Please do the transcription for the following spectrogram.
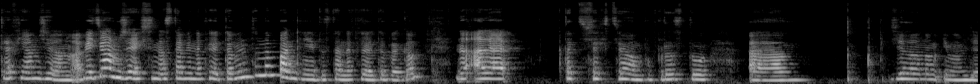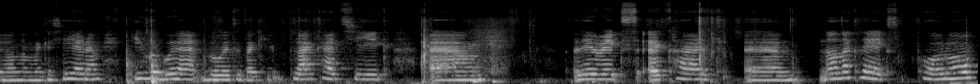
trafiłam zieloną, a wiedziałam, że jak się nastawię na fioletowym, to na bank nie dostanę fioletowego, no ale tak się chciałam po prostu em, zieloną i mam zieloną, mega się jaram. I w ogóle były tu taki plakacik, em, lyrics e, card, em, no naklejek sporo.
